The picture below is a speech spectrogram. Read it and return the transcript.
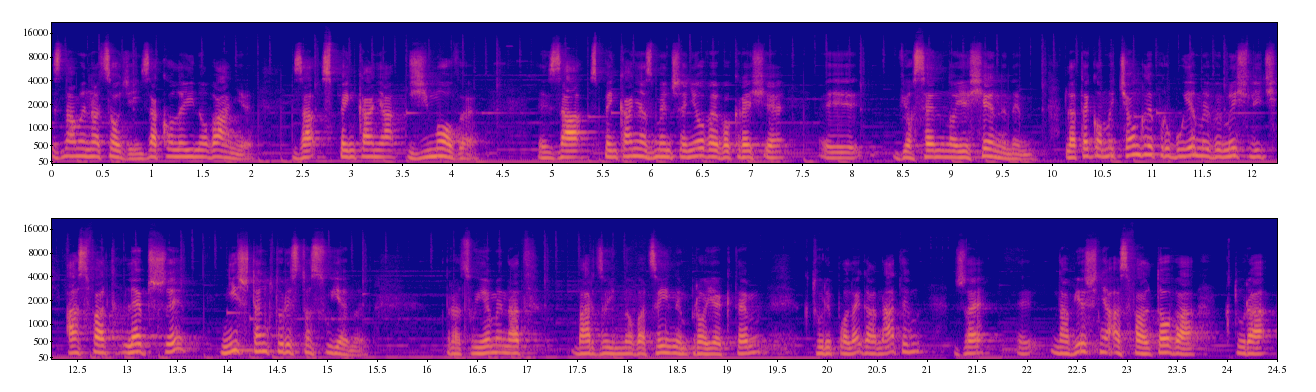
znamy na co dzień, za kolejnowanie, za spękania zimowe, za spękania zmęczeniowe w okresie y, wiosenno-jesiennym. Dlatego my ciągle próbujemy wymyślić asfalt lepszy niż ten, który stosujemy. Pracujemy nad bardzo innowacyjnym projektem, który polega na tym, że y, nawierzchnia asfaltowa, która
